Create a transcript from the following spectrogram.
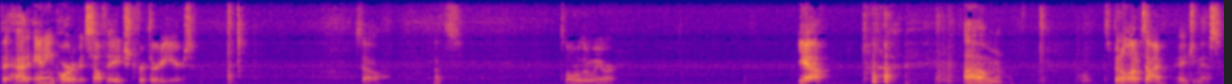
that had any part of itself aged for 30 years. So, That's, that's older than we are. yeah. um, it's been a lot of time aging this.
